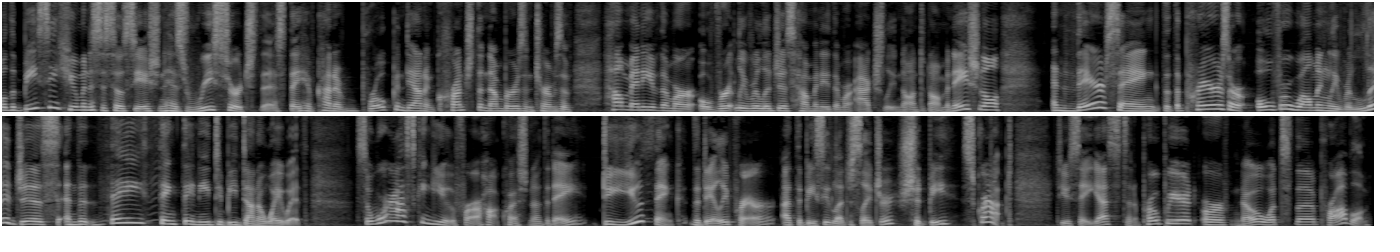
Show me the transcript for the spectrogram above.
Well, the BC Humanist Association has researched this. They have kind of broken down and crunched the numbers in terms of how many of them are overtly religious, how many of them are actually non denominational. And they're saying that the prayers are overwhelmingly religious and that they think they need to be done away with. So we're asking you for our hot question of the day. Do you think the daily prayer at the BC legislature should be scrapped? Do you say yes, it's inappropriate, or no, what's the problem?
